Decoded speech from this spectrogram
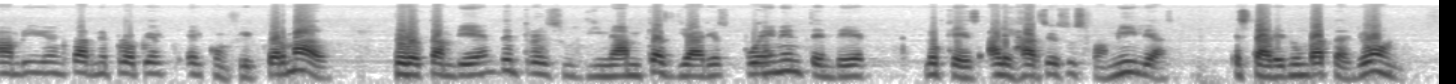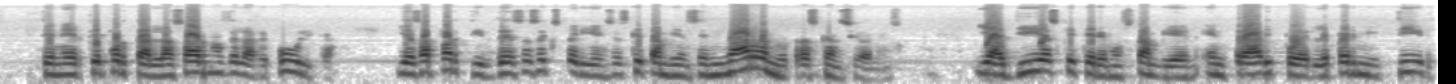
han vivido en carne propia el conflicto armado, pero también dentro de sus dinámicas diarias pueden entender lo que es alejarse de sus familias, estar en un batallón, tener que portar las armas de la República. Y es a partir de esas experiencias que también se narran otras canciones. Y allí es que queremos también entrar y poderle permitir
